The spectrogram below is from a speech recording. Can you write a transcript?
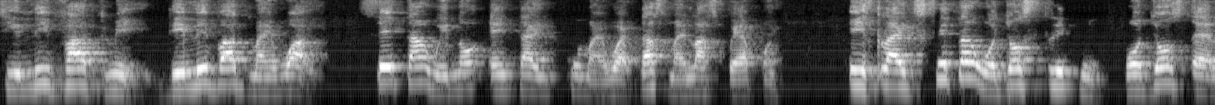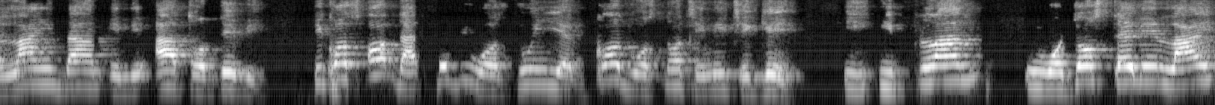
delivered me delivered my wife. Satan will not enter into my wife. That's my last prayer point. It's like satan was just sleeping was just uh, lying down in the heart of david. Because all that david was doing here god was not in it again. He, he planned he was just telling lie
